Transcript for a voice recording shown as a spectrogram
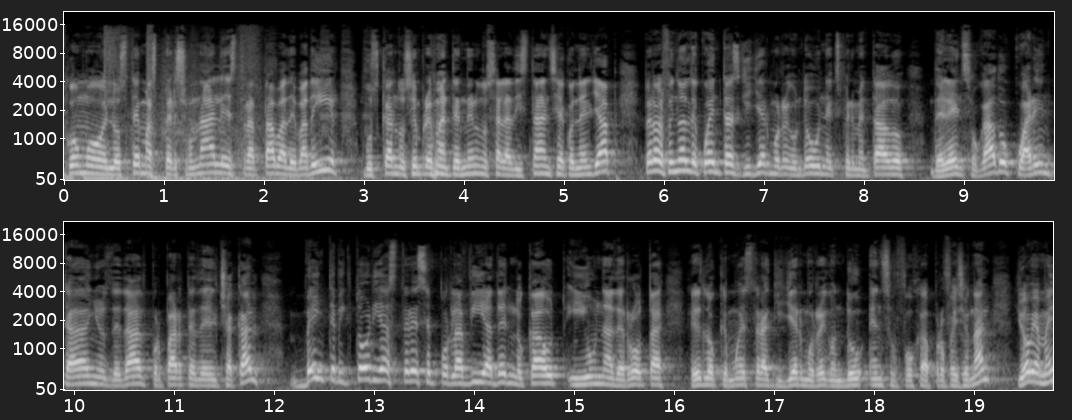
como en los temas personales trataba de evadir, buscando siempre mantenernos a la distancia con el YAP. Pero al final de cuentas, Guillermo Regondo, un experimentado del ensogado, 40 años de edad por parte del Chacal, 20 victorias, 13 por la vía del knockout y una derrota es lo que muestra Guillermo Regondo en su foja profesional. Y obviamente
